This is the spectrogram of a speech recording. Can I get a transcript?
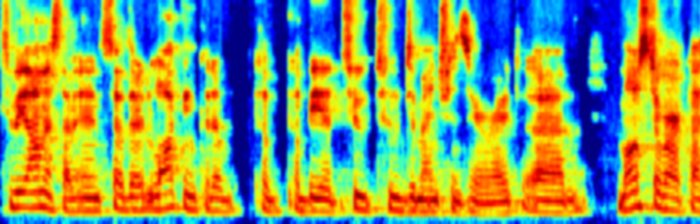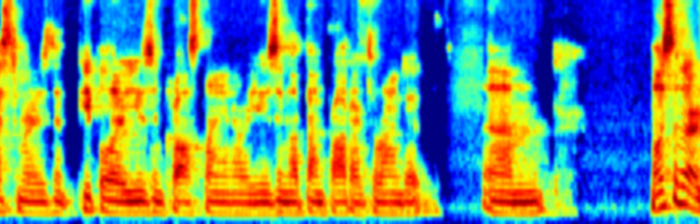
to be honest, I mean, so the locking could have could, could be a two two dimensions here, right? Um, most of our customers and people are using Crossplane or using Upbound product around it. Um, most of are,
